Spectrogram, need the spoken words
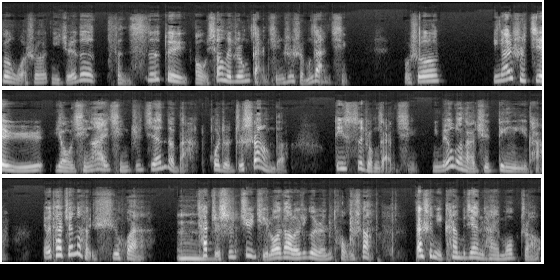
问我说，你觉得粉丝对偶像的这种感情是什么感情？我说。应该是介于友情、爱情之间的吧，或者之上的第四种感情，你没有办法去定义它，因为它真的很虚幻。嗯，它只是具体落到了这个人头上，但是你看不见它，也摸不着，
